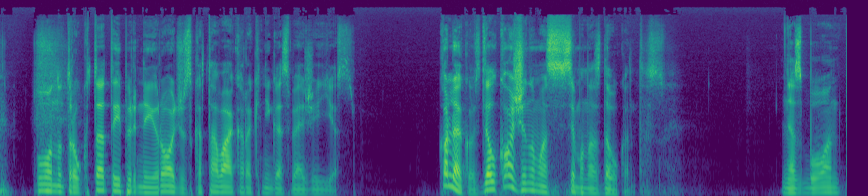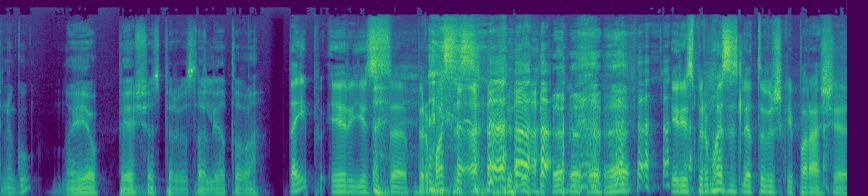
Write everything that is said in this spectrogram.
buvo nutraukta taip ir neįrodžius, kad tą vakarą knygas vežė jis. Kolegos, dėl ko žinomas Simonas Daukantas? Nes buvo ant pinigų? Nuėjau pėšias per visą Lietuvą. Taip, ir jis e, pirmasis. ir jis pirmasis lietuviškai parašė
